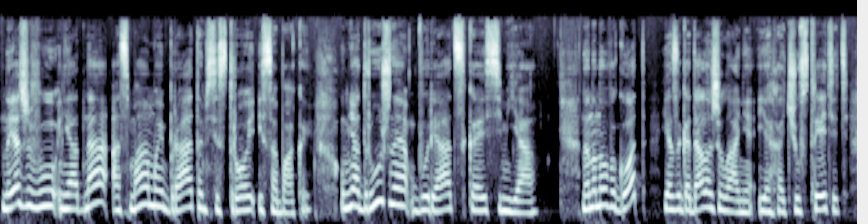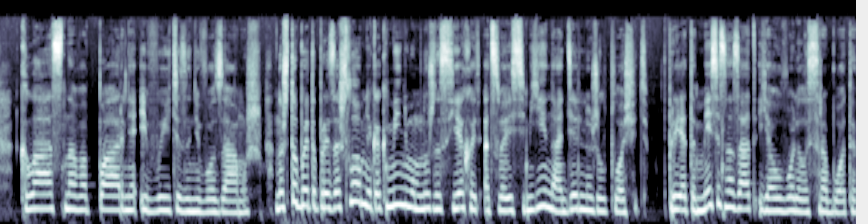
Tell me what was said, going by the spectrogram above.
Но я живу не одна, а с мамой, братом, сестрой и собакой. У меня дружная бурятская семья. Но на Новый год я загадала желание. Я хочу встретить классного парня и выйти за него замуж. Но чтобы это произошло, мне как минимум нужно съехать от своей семьи на отдельную жилплощадь. При этом месяц назад я уволилась с работы,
